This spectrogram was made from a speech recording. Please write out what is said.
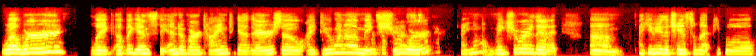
well we're like up against the end of our time together so i do want to make so sure fast. i know make sure that um i give you the chance to let people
